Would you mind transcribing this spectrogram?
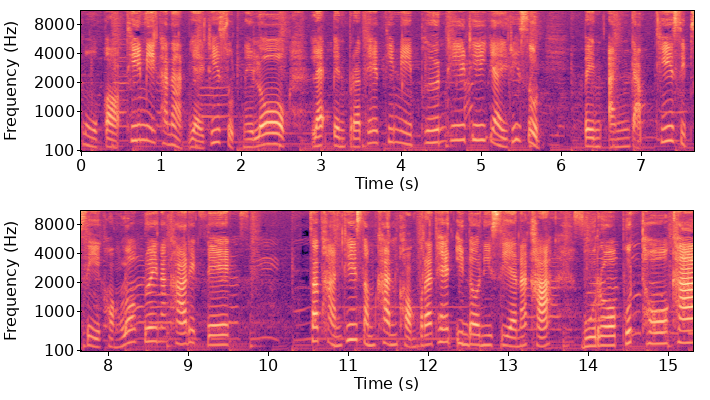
หมู่เกาะที่มีขนาดใหญ่ที่สุดในโลก และเป็นประเทศที่มีพื้นที่ที่ใหญ่ที่สุด เป็นอันดับที่ 14 ของโลกด้วยนะคะเด็กๆ สถานที่สำคัญของประเทศอินโดนีเซียนะคะ บูโรพุตโทค่ะ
